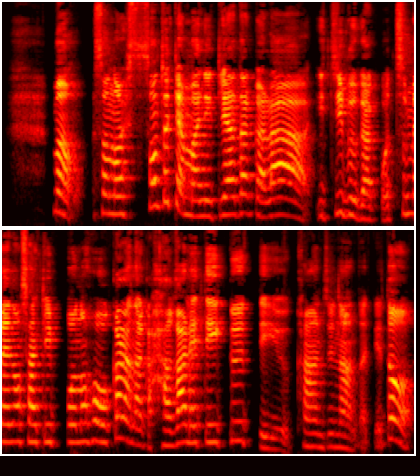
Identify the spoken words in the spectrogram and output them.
まあ、その、その時はマニキュアだから、一部がこう爪の先っぽの方からなんか剥がれていくっていう感じなんだけど、やっ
